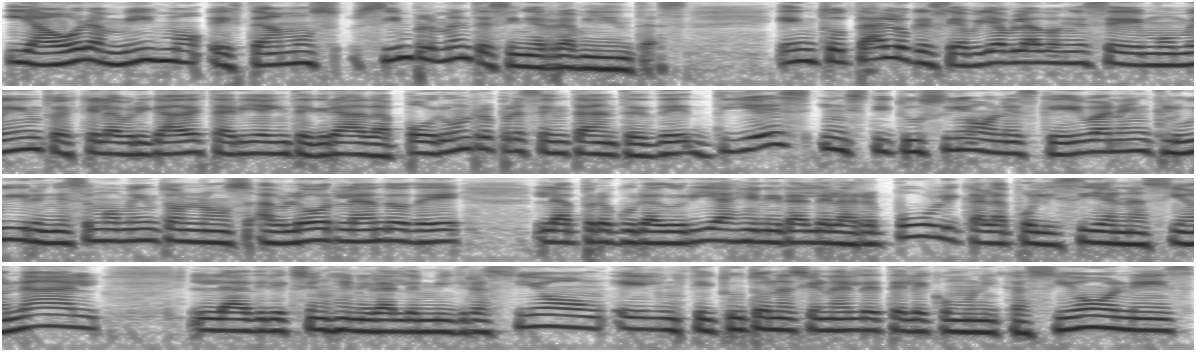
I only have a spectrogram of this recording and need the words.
y ahora mismo estamos simplemente sin herramientas. En total, lo que se había hablado en ese momento es que la brigada estaría integrada por un representante de 10 instituciones que iban a incluir, en ese momento nos habló Orlando de la Procuraduría General de la República, la Policía Nacional, la Dirección General de Migración, el Instituto Nacional de Telecomunicaciones,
